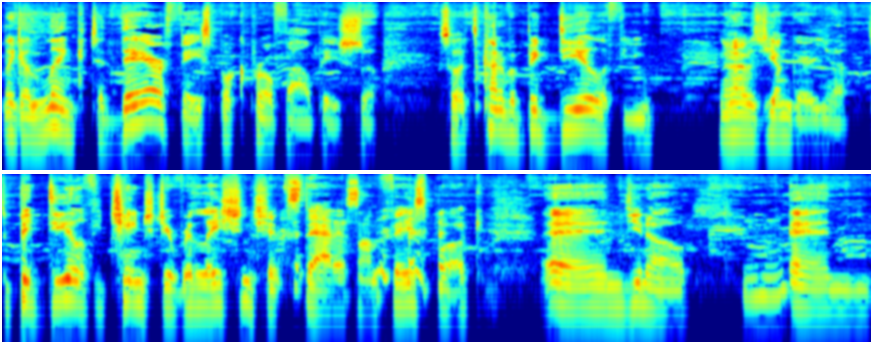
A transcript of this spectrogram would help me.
like a link to their Facebook profile page. So, so it's kind of a big deal if you. When I was younger, you know, it's a big deal if you changed your relationship status on Facebook, and you know, 嗯哼。 and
